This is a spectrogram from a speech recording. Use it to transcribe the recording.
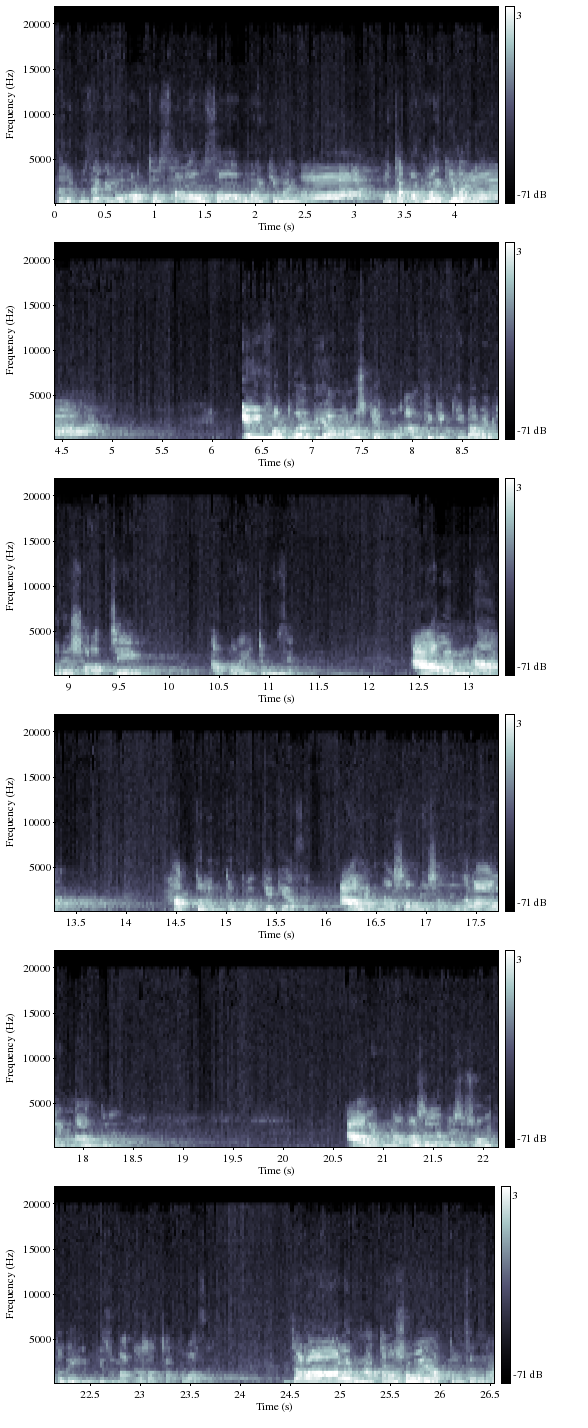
তাহলে বোঝা গেল অর্থ ছাড়াও সওয়াব হয় কি হয়? কথা কন, হয় কি হয় না? দিয়া মানুষকে কোরআন থেকে কীভাবে দূরে সরাচ্ছে, আপনারা একটু বুঝেন। আলেম না, হাত তোলেন তো কে কে আছেন? আলেম না, সামনে সামনে, যারা আলেম না, হাত তোলেন। আলেম না মাসাল্লাহ বেশি সবই তো দেখি, কিছু মাদ্রাসার ছাত্র আছে। যারা আলেম না, তারা সবাই হাত তুলছেন। না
